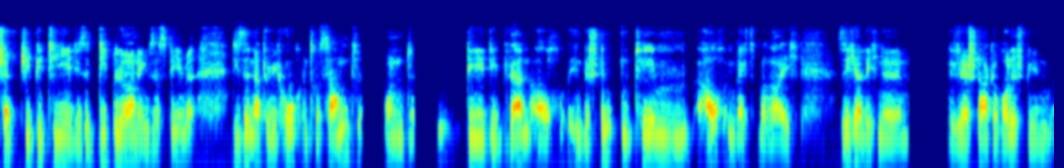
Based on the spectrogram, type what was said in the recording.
ChatGPT, diese Deep Learning Systeme. Die sind natürlich hochinteressant und die, die werden auch in bestimmten Themen, auch im Rechtsbereich, sicherlich eine, eine sehr starke Rolle spielen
